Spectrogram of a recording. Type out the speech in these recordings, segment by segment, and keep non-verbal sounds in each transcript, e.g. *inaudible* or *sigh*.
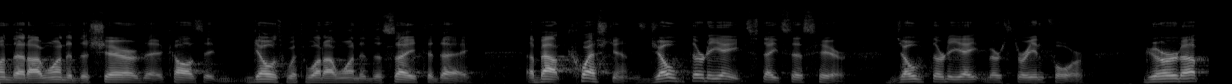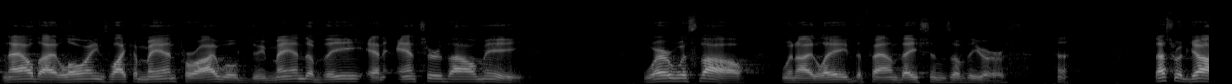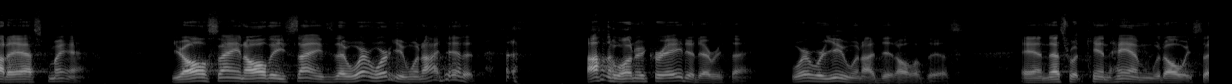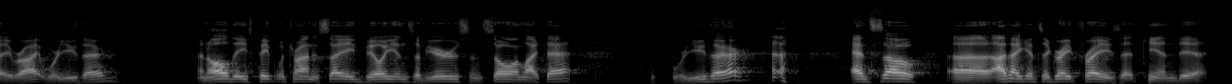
one that I wanted to share because it goes with what I wanted to say today about questions. Job 38 states this here Job 38, verse 3 and 4. Gird up now thy loins like a man, for I will demand of thee, and answer thou me. Where wast thou when I laid the foundations of the earth? *laughs* That's what God asked man. You're all saying all these things. Said, Where were you when I did it? I'm the one who created everything. Where were you when I did all of this? And that's what Ken Ham would always say, right? Were you there? And all these people trying to say billions of years and so on like that. Were you there? *laughs* and so uh, I think it's a great phrase that Ken did.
